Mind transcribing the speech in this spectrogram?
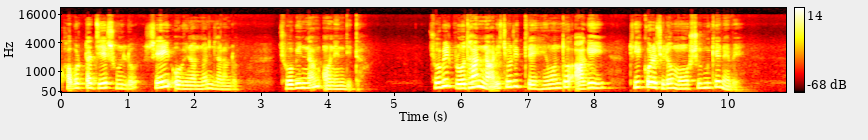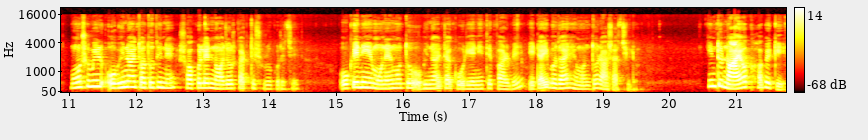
খবরটা যে শুনল, সেই অভিনন্দন জানালো। ছবির নাম অনিন্দিতা। ছবির প্রধান নারী চরিত্রে হেমন্ত আগেই ঠিক করেছিল মৌসুমীকে নেবে। মৌসুমীর অভিনয় ততদিনে সকলের নজর কাটতে শুরু করেছে। ওকে নিয়ে মনের মতো অভিনয়টা করিয়ে নিতে পারবে এটাই বোধহয় হেমন্তর আশা ছিল। কিন্তু নায়ক হবে কে?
